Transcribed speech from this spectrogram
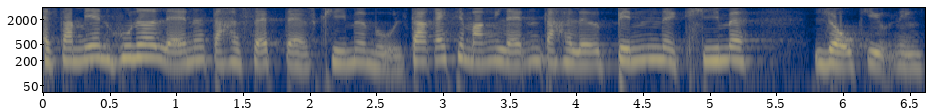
Altså, der er mere end 100 lande, der har sat deres klimamål. Der er rigtig mange lande, der har lavet bindende klimalovgivning.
